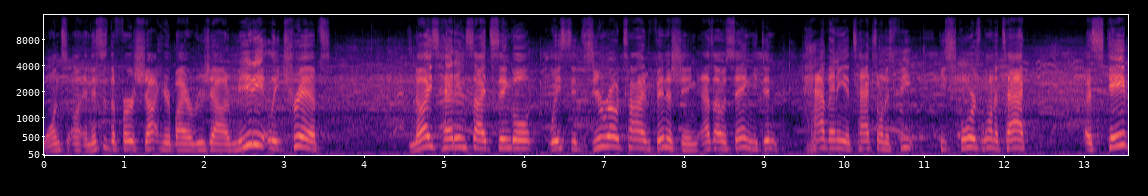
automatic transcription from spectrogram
once. On, and this is the first shot here by Arujau. Immediately trips. Nice head inside single. Wasted zero time finishing. As I was saying, he didn't have any attacks on his feet. He scores one attack, escape,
